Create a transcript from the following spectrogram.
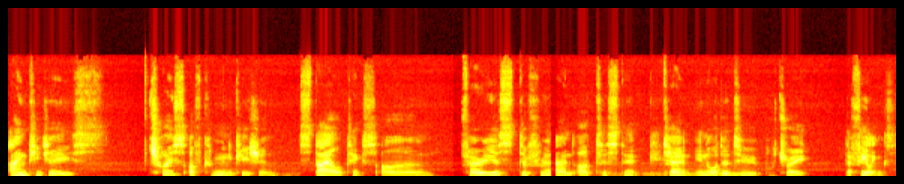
INTJ's choice of communication style takes on various different and artistic turn in order to portray their feelings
